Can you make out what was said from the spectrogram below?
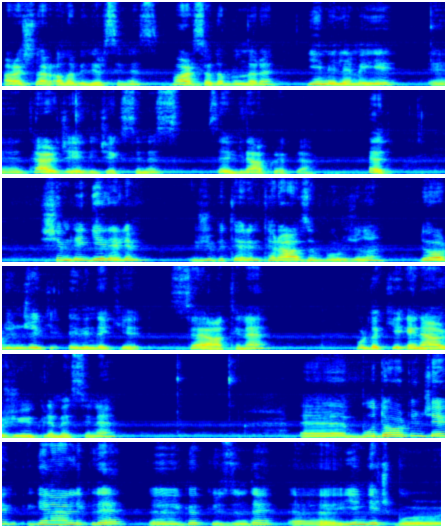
araçlar alabilirsiniz. Varsa da bunları yenilemeyi e, tercih edeceksiniz sevgili akrepler. Evet. Şimdi gelelim Jüpiter'in terazi burcunun dördüncü evindeki seyahatine. Buradaki enerji yüklemesine. E, bu dördüncü ev genellikle e, gökyüzünde e, yengeç bu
